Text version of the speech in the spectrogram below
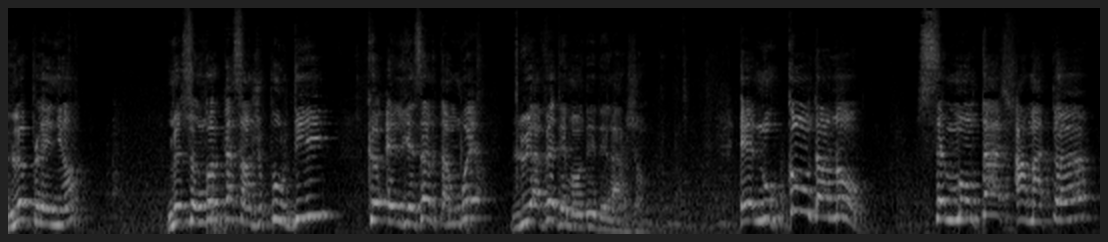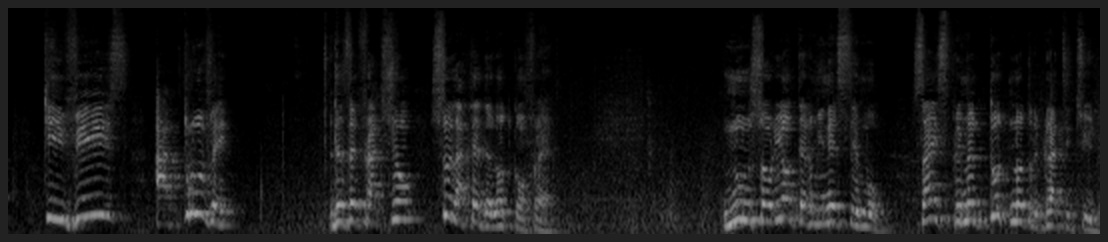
le plaignant, M. Ngoka Sanjou, pour dire que Eliezer Tamboué lui avait demandé de l'argent. Et nous condamnons ces montages amateurs qui visent à trouver des infractions sur la tête de notre confrère. Nous ne saurions terminer ces mots sans exprimer toute notre gratitude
